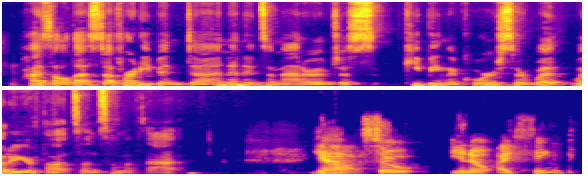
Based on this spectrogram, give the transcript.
Has all that stuff already been done and it's a matter of just keeping the course or what what are your thoughts on some of that? Yeah so you know i think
